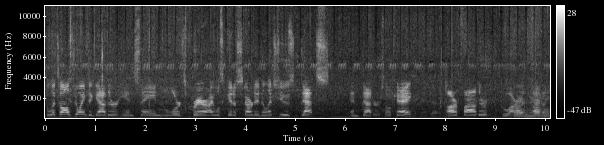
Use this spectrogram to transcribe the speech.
So let's all join together in saying the Lord's Prayer. I will get us started and let's use debts and debtors, okay? Our Father, who art in heaven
